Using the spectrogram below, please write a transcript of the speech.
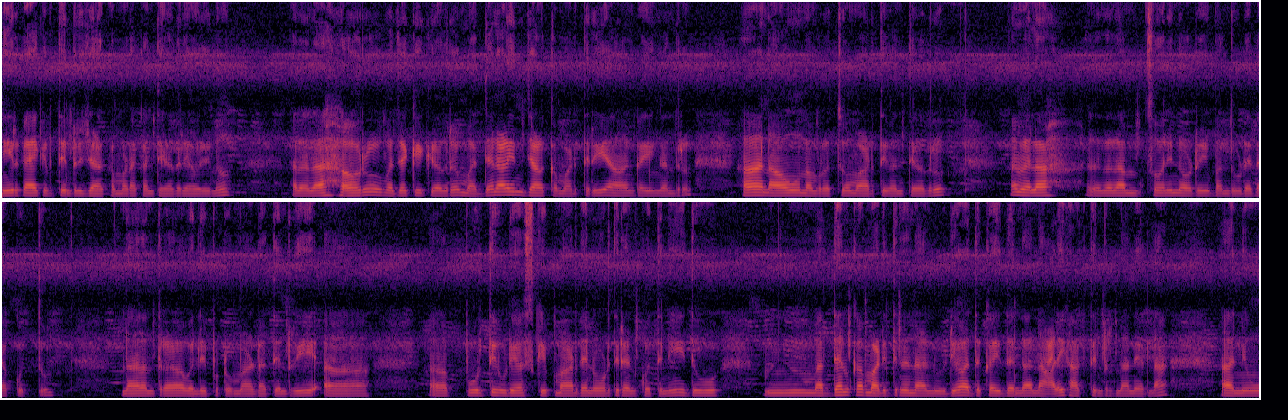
ನೀರು ಕಾಯಕಿಡ್ತೀನಿ ರೀ ಜಳಕ ಮಾಡಕ್ಕೆ ಅಂತ ಹೇಳಿದ್ರಿ ಅವ್ರೇನು. ಅಲ್ಲ ಅವರು ಮಜಾಕಿ ಕೇಳಿದ್ರು ಮಧ್ಯಾಹ್ನ ಜಳಕ ಮಾಡ್ತೀರಿ, ಹಂಗೆ ಹಿಂಗೆ ಅಂದರು. ಹಾಂ, ನಾವು ನಮ್ಮ ರಚು ಮಾಡ್ತೀವಿ ಅಂತ ಹೇಳಿದ್ರು. ಆಮೇಲೆ ನಮ್ಮ ಸೋನಿ ನೋಡ್ರಿ ಬಂದು ಉಡ್ಯದಾಗ ಕೂತು, ನಾನಂತರ ಒಲೆ ಪುಟ್ಟು ಮಾಡತ್ತೀನಿ ರೀ ಪೂರ್ತಿ ವಿಡಿಯೋ ಸ್ಕಿಪ್ ಮಾಡಿದೆ ನೋಡ್ತೀರಿ ಅನ್ಕೋತೀನಿ. ಇದು ಮಧ್ಯಾಹ್ನಕ್ಕೆ ಮಾಡಿದ್ದೀನಿ ನಾನು ವಿಡಿಯೋ ಅದಕ್ಕೆ ಇದನ್ನು ನಾಳೆಗೆ ಹಾಕ್ತೀನಿ ರೀ ನಾನೆಲ್ಲ ನೀವು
